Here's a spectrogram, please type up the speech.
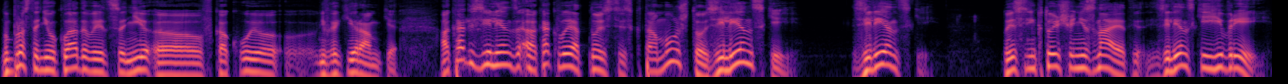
ну, просто не укладывается ни э, в какую, ни в какие рамки. А как, Зелен... а как вы относитесь к тому, что Зеленский, Зеленский, но если никто еще не знает, Зеленский еврей,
